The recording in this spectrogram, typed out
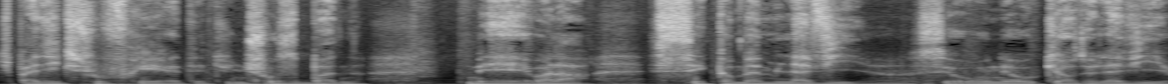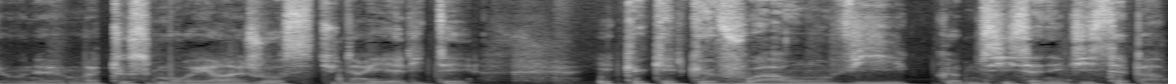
Je n'ai pas dit que souffrir était une chose bonne. Mais voilà, c'est quand même la vie. hein. On est au cœur de la vie. On, est- on va tous mourir un jour, c'est une réalité. Et que quelquefois, on vit comme si ça n'existait pas.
